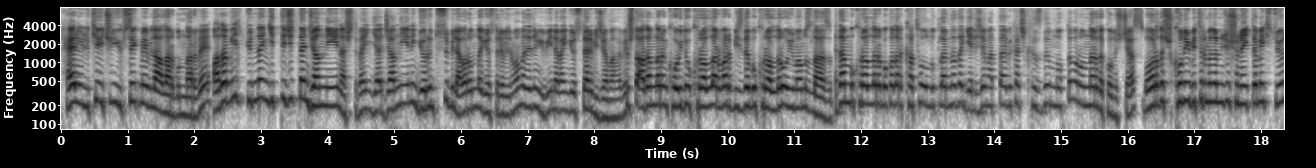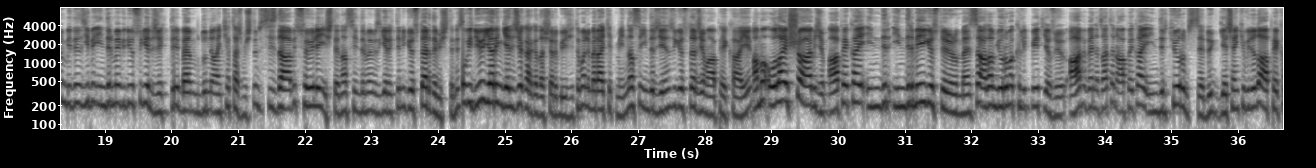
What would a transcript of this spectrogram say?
Her ülke için yüksek meblağlar bunlar ve adam ilk günden gitti cidden canlı yayın açtı. Ben ya canlı yayının görüntüsü bile var onu da gösterebilirim ama dediğim gibi yine ben göstermeyeceğim abi. İşte adamların koyduğu kurallar var biz de bu kurallara uymamız lazım. Neden bu kurallara bu kadar katı olduklarına da geleceğim. Hatta birkaç kızdığım nokta var onları da konuşacağız. Bu arada şu konuyu bitirmeden önce şunu eklemek istiyorum. Bildiğiniz gibi indirme videosu gelecekti. Ben dün anket açmıştım. Siz de abi söyle işte nasıl indirmemiz gerektiğini göster demiştiniz. O video yarın gelecek arkadaşlar büyük ihtimalle merak etmeyin. Nasıl indireceğinizi göstereceğim APK'yı. Ama olay şu abicim. APK'yı indir indirmeyi gösteriyorum ben size. Adam yoruma clickbait yazıyor. Abi ben zaten APK'yı indirtiyorum size. Dün geçenki videoda APK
